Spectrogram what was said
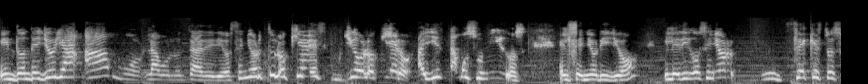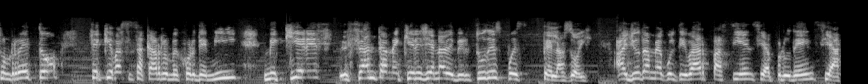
en donde yo ya amo la voluntad de Dios. Señor, tú lo quieres, yo lo quiero. Ahí estamos unidos, el Señor y yo. Y le digo, Señor, sé que esto es un reto, sé que vas a sacar lo mejor de mí, me quieres santa, me quieres llena de virtudes, pues te las doy. Ayúdame a cultivar paciencia, prudencia,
